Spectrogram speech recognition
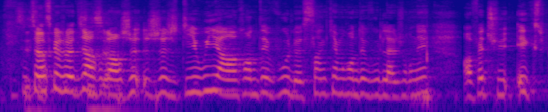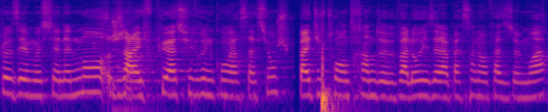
C'est Tu ça. vois ce que je veux dire? Genre, je, je- je dis oui à un rendez-vous, le cinquième rendez-vous de la journée. En fait, je suis explosée émotionnellement. J'arrive plus à suivre une conversation. Je suis pas du tout en train de valoriser la personne en face de moi.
